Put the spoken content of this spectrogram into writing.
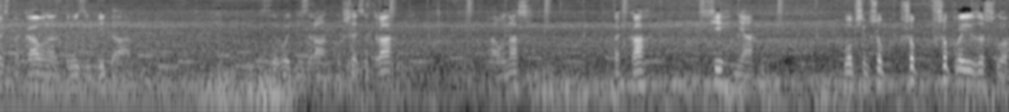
Ось така у нас, друзі, біда. Сьогодні зранку 6 утра, а у нас така фігня. В общем, що, що, произошло?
